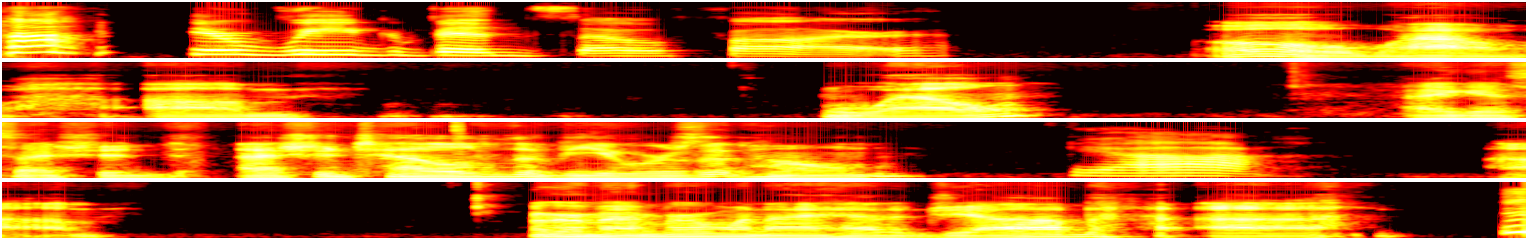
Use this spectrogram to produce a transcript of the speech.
How's your week been so far? Oh wow. Um well, I guess I should I should tell the viewers at home. Yeah. Um remember when I had a job? Uh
